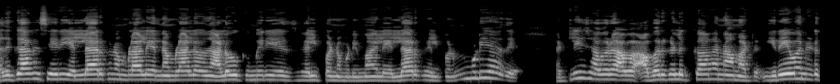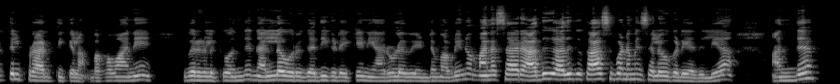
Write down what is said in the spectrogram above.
அதுக்காக சரி எல்லாருக்கும் நம்மளால நம்மளால அளவுக்கு மீறி ஹெல்ப் பண்ண முடியுமா? இல்லை எல்லாருக்கும் ஹெல்ப் பண்ண முடியாது. அட்லீஸ்ட் அவர் அவர்களுக்காக நாம் அட்- இறைவனிடத்தில் பிரார்த்திக்கலாம். பகவானே இவர்களுக்கு வந்து நல்ல ஒரு கதி கிடைக்க நீ அருள வேண்டும் அப்படின்னு மனசார அது அதுக்கு காசு பணமே செலவு கிடையாது இல்லையா? அந்த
